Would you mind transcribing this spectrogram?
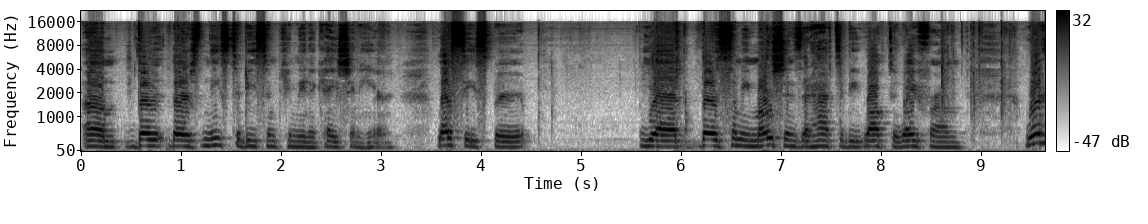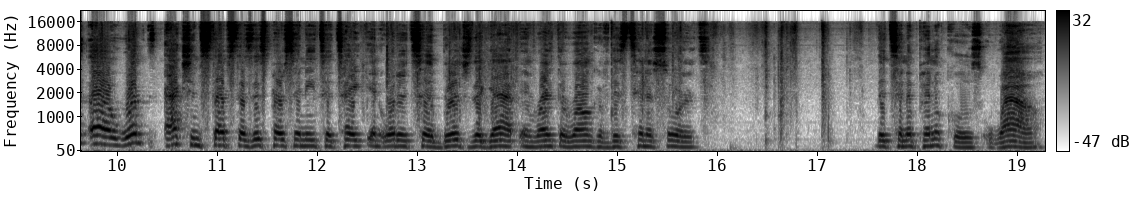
Um, there there needs to be some communication here. Let's see spirit. Yeah there's some emotions that have to be walked away from what uh, what action steps does this person need to take in order to bridge the gap and right the wrong of this Ten of Swords? The Ten of Pentacles. Wow.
